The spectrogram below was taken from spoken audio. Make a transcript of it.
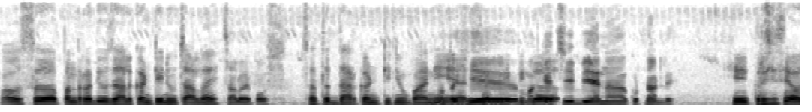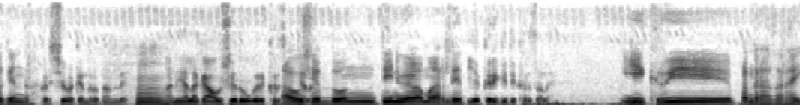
पाऊस पंधरा दिवस झालं कंटिन्यू चालू आहे. चालू आहे पाऊस. सततधार कंटिन्यू पाणी हे मक्याची बियाणं कुठनं आणले? हे कृषी सेवा केंद्र. कृषी सेवा केंद्रात आणले. आणि याला काय औषध वगैरे खर्च औषध दोन तीन वेळा मारलेत. एकरी किती खर्च आलाय? एकरी पंधरा हजार आहे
